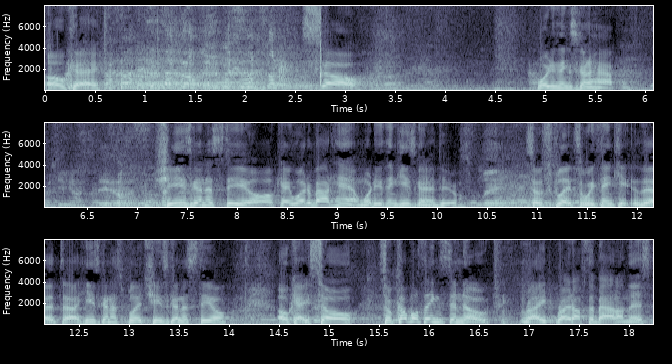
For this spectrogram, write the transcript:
Okay. so, What do you think is going to happen? She's going to steal. Okay, what about him? What do you think he's going to do? Split. So split. So we think he, that uh, he's going to split, she's going to steal. Okay, so so a couple things to note, right, right off the bat on this.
